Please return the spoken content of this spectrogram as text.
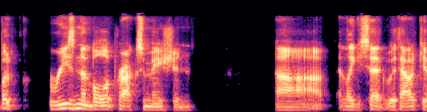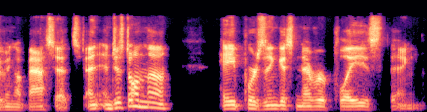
but reasonable approximation. Uh, like you said, without giving up assets, and and just on the hey Porzingis never plays thing,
